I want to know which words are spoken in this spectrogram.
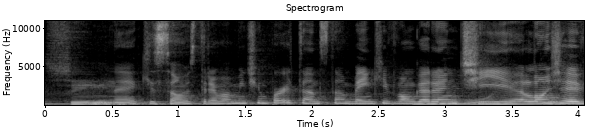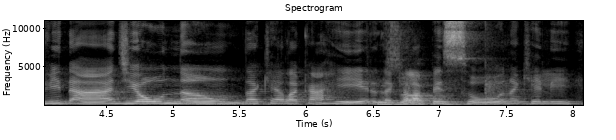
Sim. né? Que são extremamente importantes também, que vão garantir Muito. a longevidade ou não daquela carreira, Exato. daquela pessoa, naquele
